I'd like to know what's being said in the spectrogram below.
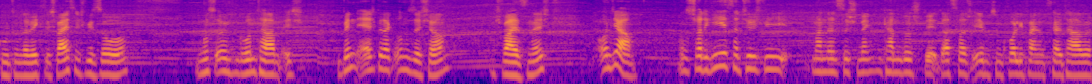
gut unterwegs. Ich weiß nicht wieso. Muss irgendeinen Grund haben. Ich bin ehrlich gesagt unsicher. Ich weiß nicht. Und ja, unsere Strategie ist natürlich, wie man es sich denken kann, durch das, was ich eben zum Qualifying erzählt habe.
